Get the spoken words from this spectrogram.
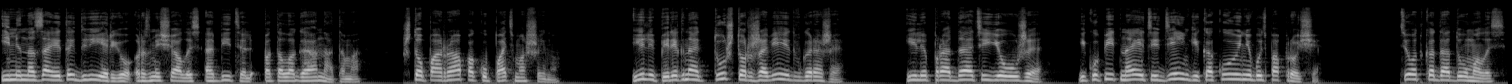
именно за этой дверью размещалась обитель патологоанатома, что пора покупать машину. Или перегнать ту, что ржавеет в гараже. Или продать ее уже и купить на эти деньги какую-нибудь попроще. Тетка додумалась.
